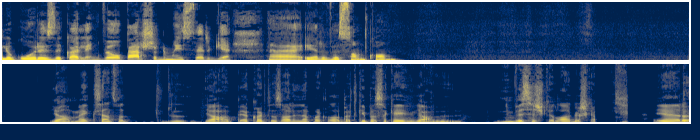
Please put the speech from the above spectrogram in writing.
lygų rizika, lengviau peršalimai sergi ir visom kom. Jo, make sense. Vat, jo, apie kortizolį nepakalbėjau, bet kaip pasakai, jo, visiškai logiška. Ir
